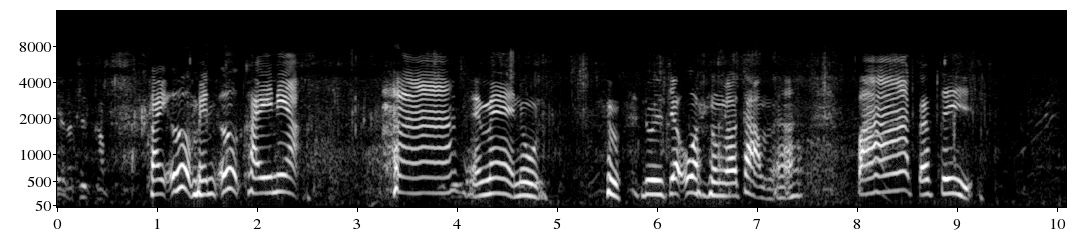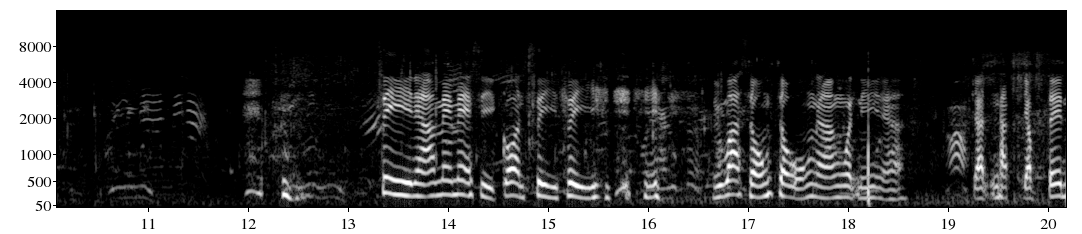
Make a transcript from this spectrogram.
จะระทึกครับ ใครอื้อเหม็นอื้อใครเนี่ย ไอ้แม่นู่น ดูเจ้าอ้วนของเราทำนะป้าดแป๊บซี่สี่นะแม่แม่สี่ก้อนสี่สี่หรือว่าสองสองนะงวดนี้นะจัดหนักจับเต้น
